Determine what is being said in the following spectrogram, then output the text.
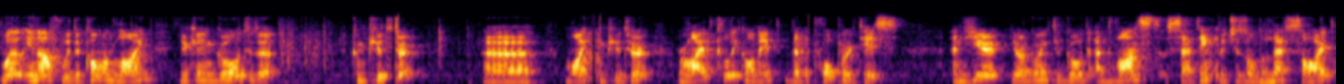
well enough with the command line, you can go to the computer, uh, my computer, right click on it, then properties, and here you're going to go to advanced settings, which is on the left side.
